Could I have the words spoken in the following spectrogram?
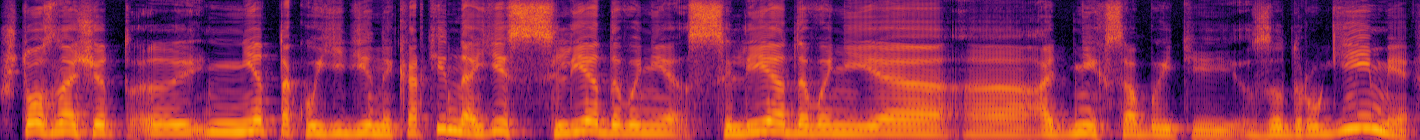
Что значит, э, нет такой единой картины, а есть следование, следование э, одних событий за другими,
